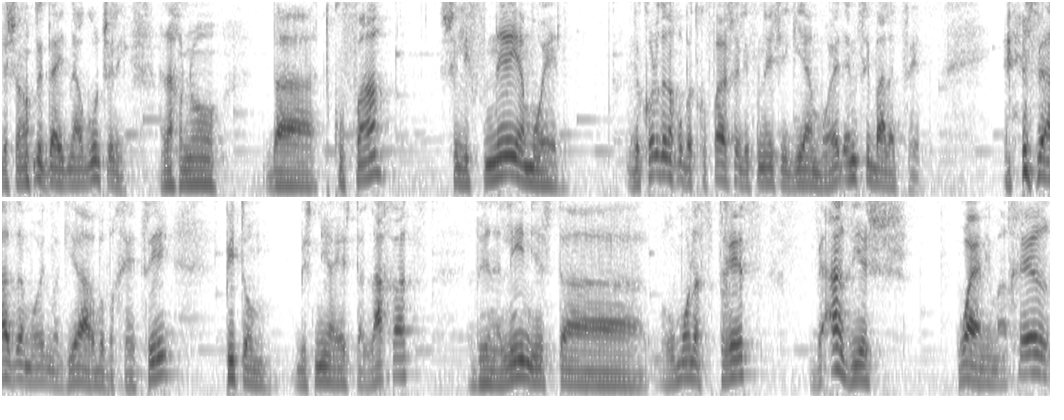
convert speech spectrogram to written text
לשנות את ההתנהגות שלי. אנחנו בתקופה שלפני המועד, וכל עוד אנחנו בתקופה שלפני שהגיע המועד, אין סיבה לצאת. ואז המועד מגיע, ארבע וחצי, פתאום בשנייה יש את הלחץ, אדרנלין, יש את הורמון הסטרס, ואז יש, וואי, אני מאחר,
